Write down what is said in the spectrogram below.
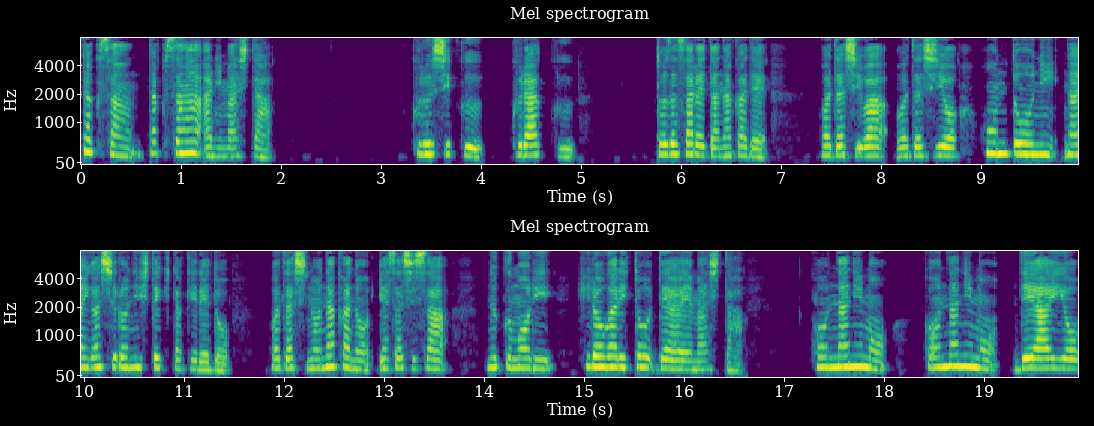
たくさんたくさんありました。苦しく暗く閉ざされた中で私は私を本当にないがしろにしてきたけれど、私の中の優しさ、ぬくもり、広がりと出会えました。こんなにも、こんなにも出会いを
